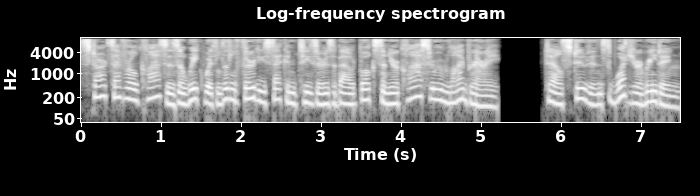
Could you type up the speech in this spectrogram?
Start several classes a week with little 30-second teasers about books in your classroom library. Tell students what you're reading.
